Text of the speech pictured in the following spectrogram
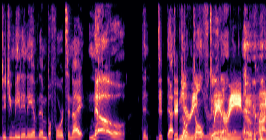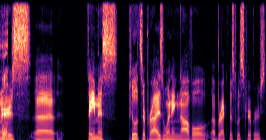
did you meet any of them before tonight? No. Then Did, That- didn't you read do. Flannery O'Connor's uh, famous Pulitzer Prize winning novel, A Breakfast with Strippers?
